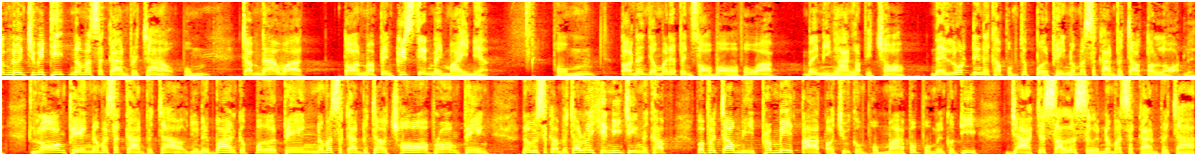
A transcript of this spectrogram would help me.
ดำเนินชีวิตที่นมัสการพระเจ้า ผมจำได้ว่าตอนมาเป็นคริสเตียนใหม่ ๆ เนี่ย ผมตอนนั้นยังไม่ได้เป็นสอบอเพราะว่าไม่มีงานรับผิดชอบ ในรถนี่นะครับ ผมจะเปิดเพลงนมัสการพระเจ้าตลอดเลย ร้องเพลงนมัสการพระเจ้า อยู่ในบ้านก็เปิดเพลงนมัสการพระเจ้าชอบร้องเพลงนมัสการพระเจ้าแล้วเห็นจริงๆนะครับว่าพระเจ้ามีพระเมตตาต่อชีวิตของผมมากเพราะผมเป็นคนที่อยากจะสรรเสริญนมัสการพระเจ้า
